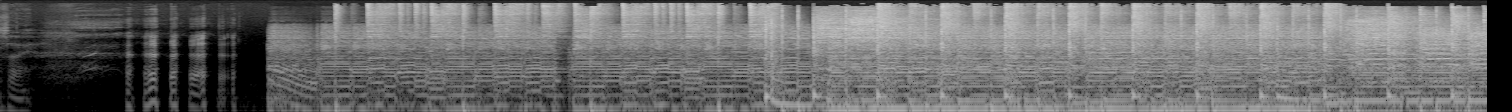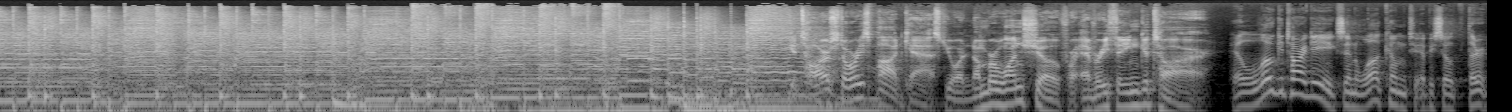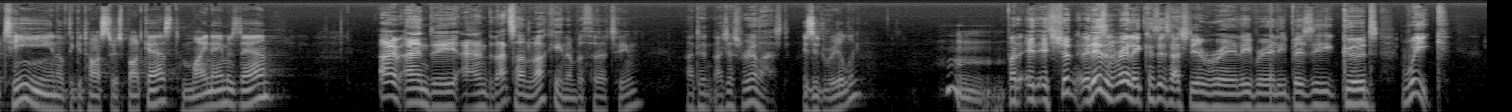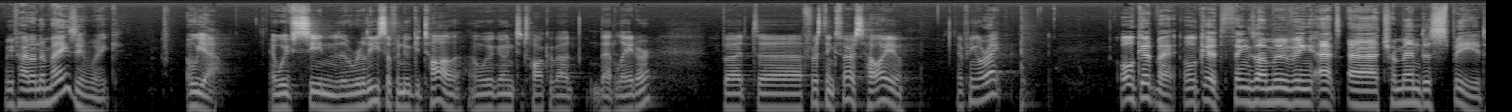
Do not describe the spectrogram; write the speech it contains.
to say. Guitar Stories Podcast, your number one show for everything guitar. Hello, guitar geeks, and welcome to episode 13 of the Guitar Stories podcast. My name is Dan. I'm Andy, and that's unlucky, number 13. I didn't, I just realized. Is it really? Hmm. But it, it shouldn't, it isn't really, because it's actually a really, really busy, good week. We've had an amazing week. Oh, yeah. And we've seen the release of a new guitar, and we're going to talk about that later. But uh, first things first, how are you? Everything all right? All good, mate. All good. Things are moving at a tremendous speed.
